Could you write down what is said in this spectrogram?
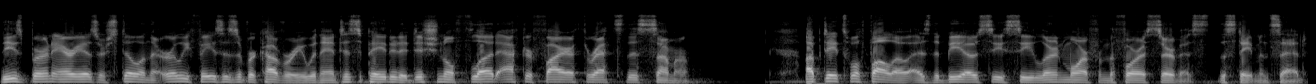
These burn areas are still in the early phases of recovery, with anticipated additional flood after fire threats this summer. Updates will follow as the BOCC learn more from the Forest Service, the statement said.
